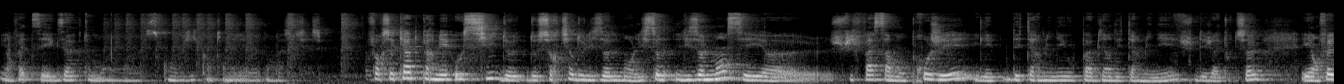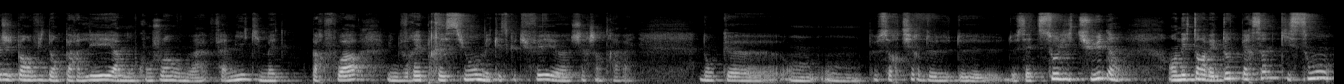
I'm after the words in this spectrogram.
Et en fait, c'est exactement euh, ce qu'on vit quand on est euh, dans l'association. Force 4 permet aussi de, sortir de l'isolement. L'isolement, c'est euh, je suis face à mon projet, il est déterminé ou pas bien déterminé, je suis déjà toute seule. Et en fait, j'ai pas envie d'en parler à mon conjoint ou ma famille qui mettent parfois une vraie pression. Mais qu'est-ce que tu fais Cherche un travail. Donc euh, on, peut sortir de, cette solitude en étant avec d'autres personnes qui sont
